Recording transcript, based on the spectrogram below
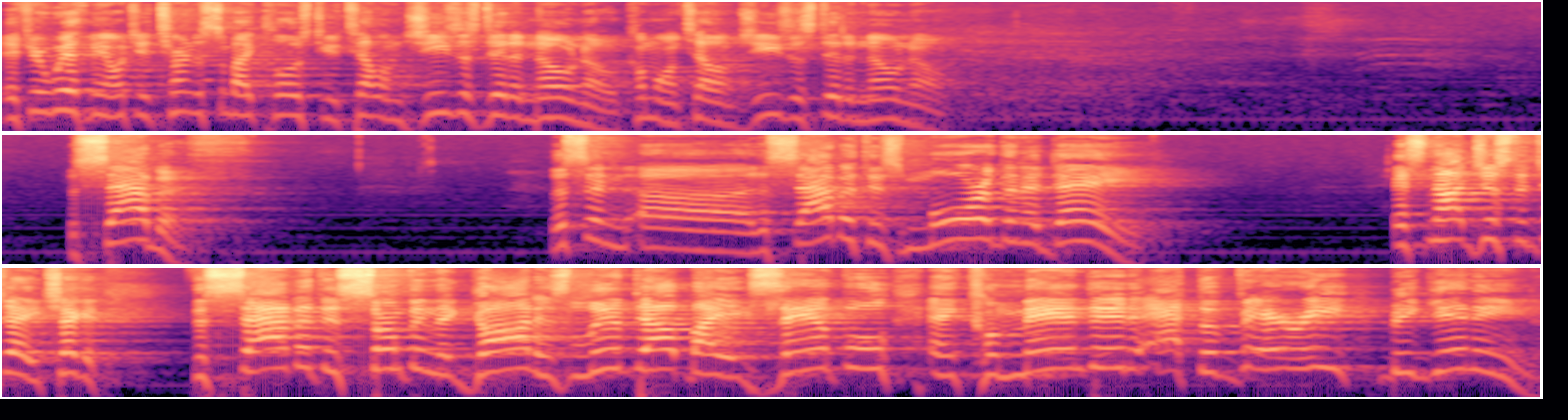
If you're with me, I want you to turn to somebody close to you. Tell them Jesus did a no no. Come on, tell them Jesus did a no no. The Sabbath Listen, uh, the Sabbath is more than a day. It's not just a day. Check it. The Sabbath is something that God has lived out by example and commanded at the very beginning.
